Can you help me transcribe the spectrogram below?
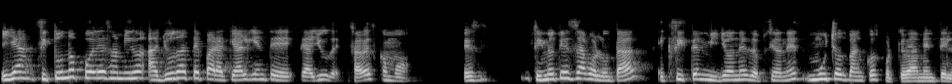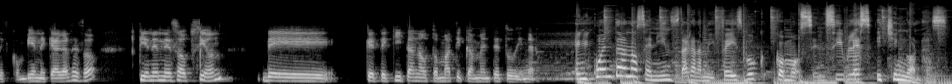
Y ya, si tú no puedes, amigo, ayúdate para que alguien te, te ayude, ¿sabes? Como es, si no tienes esa voluntad, existen millones de opciones, muchos bancos, porque obviamente les conviene que hagas eso, tienen esa opción de que te quitan automáticamente tu dinero. Encuéntranos en Instagram y Facebook como Sensibles y Chingonas.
